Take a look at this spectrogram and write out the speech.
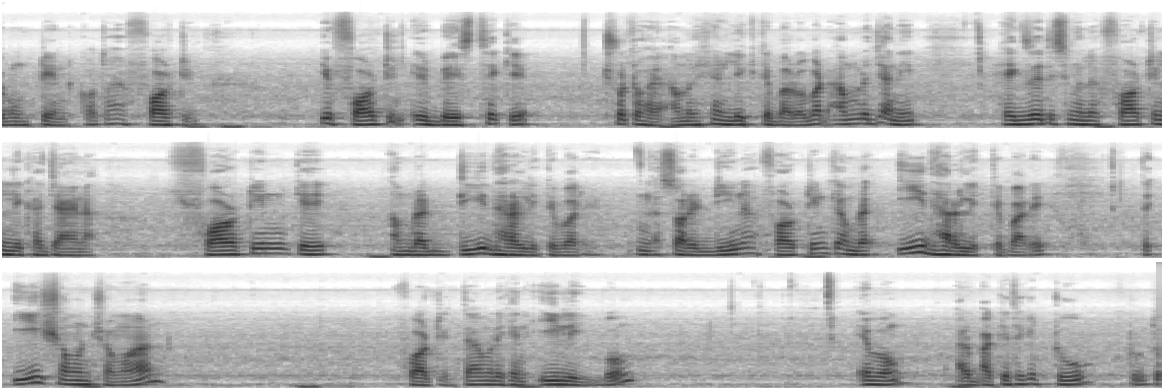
এবং টেন। কত হয়? ফরটিন। এই ফরটিন এর বেস থেকে ছোট হয়, আমরা এখানে লিখতে পারব। বাট আমরা জানি হেক্সাডেসিমালে ফরটিন লেখা যায় না। ফরটিনকে আমরা ডি ধারা লিখতে পারি। না সরি ডি না ফরটিনকে আমরা ই ধারা লিখতে পারি। তো ই সমান সমান ফরটিন তাই আমরা এখানে ই লিখব। এবং আর বাকি থেকে টু টু তো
